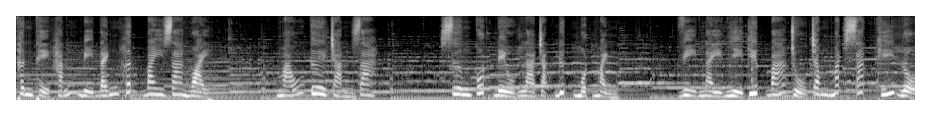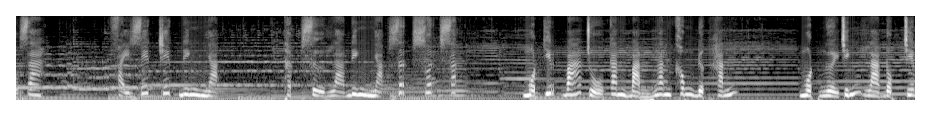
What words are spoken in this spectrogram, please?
Thân thể hắn bị đánh hất bay ra ngoài. Máu tươi tràn ra. Xương cốt đều là chặt đứt một mảnh. Vị này nhị kiếp bá chủ trong mắt sát khí lộ ra. Phải giết chết đinh nhạc. Thật sự là đinh nhạc rất xuất sắc. Một kiếp bá chủ căn bản ngăn không được hắn. Một người chính là độc chiếm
